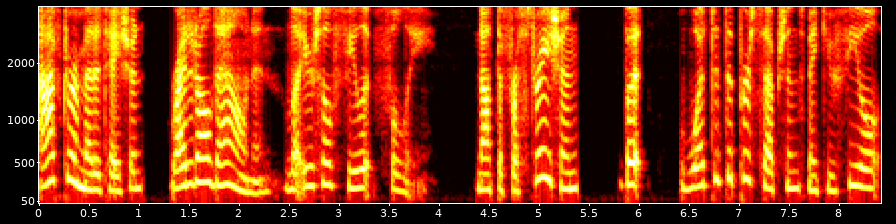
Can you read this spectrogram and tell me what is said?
After a meditation, Write it all down and let yourself feel it fully. Not the frustration, but what did the perceptions make you feel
